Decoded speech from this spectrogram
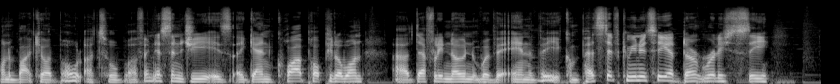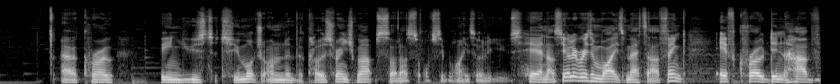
on a backyard bowl at all. But I think this synergy is, again, quite a popular one. Uh, definitely known within the competitive community. I don't really see uh, Crow being used too much on the close range maps. So that's obviously why he's only used here. And that's the only reason why he's meta. I think if Crow didn't have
